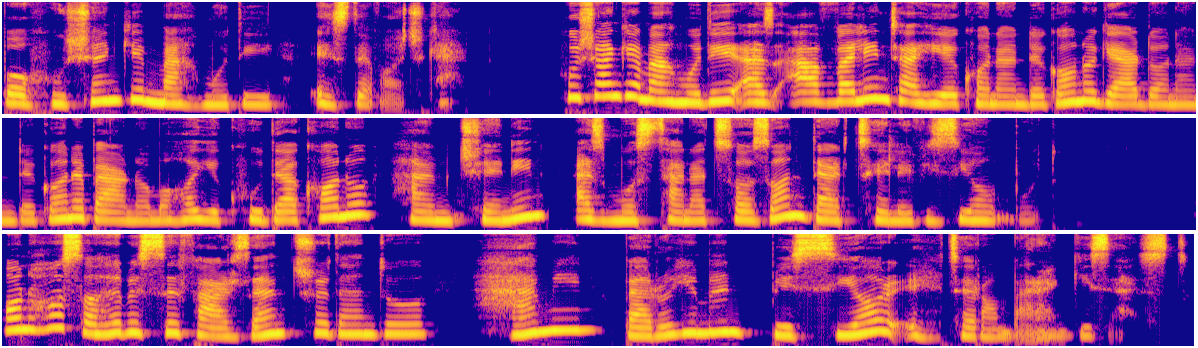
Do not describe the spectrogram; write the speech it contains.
با هوشنگ محمودی ازدواج کرد. هوشنگ محمودی از اولین تهیه کنندگان و گردانندگان برنامه های کودکان و همچنین از مستندسازان در تلویزیون بود. آنها صاحب سه فرزند شدند و همین برای من بسیار احترام برانگیز است.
